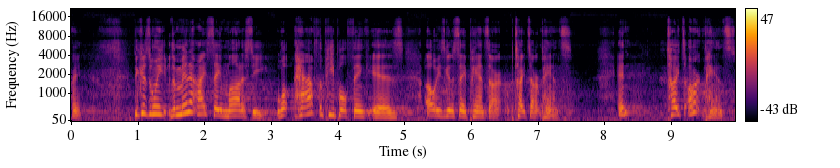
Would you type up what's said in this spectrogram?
Right? Because when we, the minute I say modesty, what half the people think is, oh, he's going to say pants aren't, tights aren't pants. And tights aren't pants.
